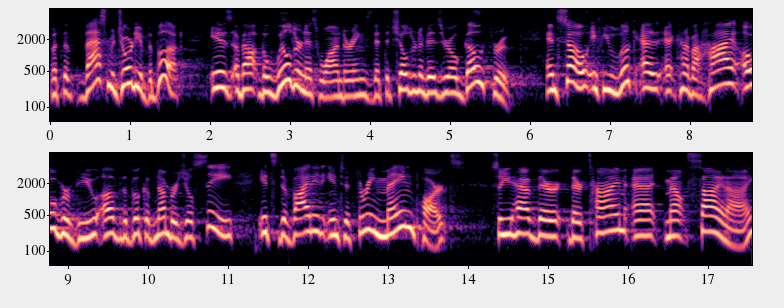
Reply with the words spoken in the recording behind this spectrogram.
But the vast majority of the book is about the wilderness wanderings that the children of Israel go through. And so, if you look at, at, kind of a high overview of the book of Numbers, you'll see it's divided into three main parts. So, you have their, their time at Mount Sinai,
